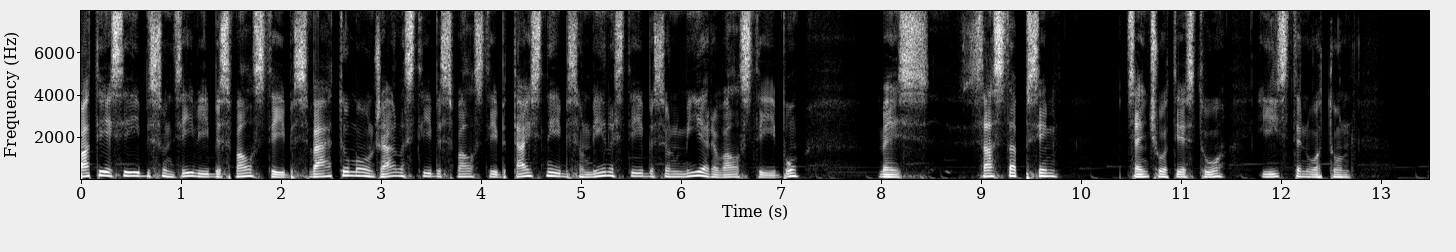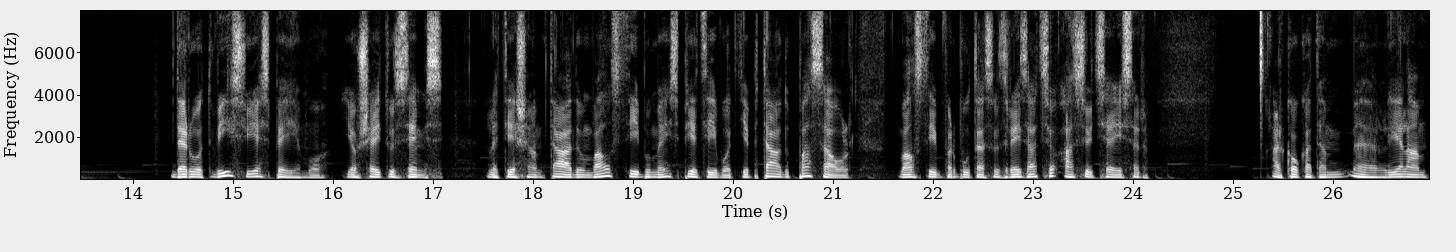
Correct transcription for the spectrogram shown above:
Patiesības un dzīvības valstība, svētuma un žēlastības valstība, taisnības un mīlestības un miera valstību mēs sastapsim, cenšoties to īstenot un darot visu iespējamo jau šeit uz zemes, lai tiešām tādu valstību mēs piedzīvot, jeb tādu pasauli, valstību varbūt tās uzreiz asociējas ar, ar kaut kādām uh, lielām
